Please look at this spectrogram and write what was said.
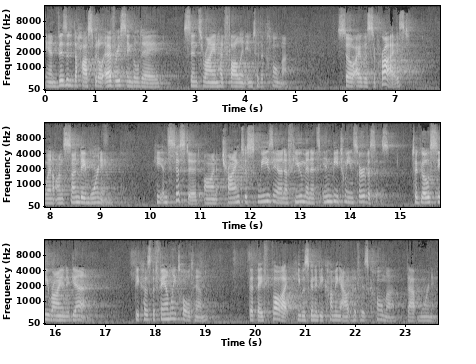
and visited the hospital every single day since Ryan had fallen into the coma. So I was surprised when on Sunday morning he insisted on trying to squeeze in a few minutes in between services to go see Ryan again because the family told him that they thought he was going to be coming out of his coma that morning.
